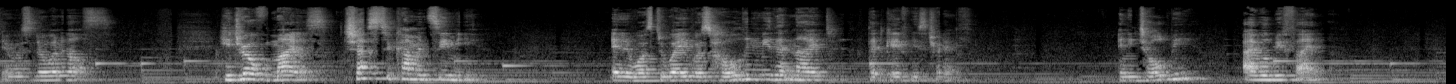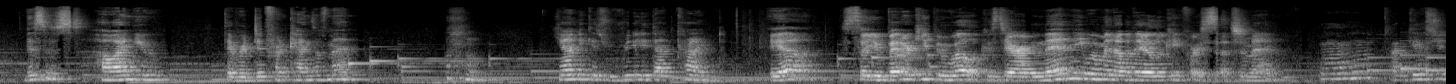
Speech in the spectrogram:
There was no one else. He drove miles just to come and see me. And it was the way he was holding me that night that gave me strength. And he told me I will be fine. This is how I knew there were different kinds of men. Yannick is really that kind. Yeah, so you better keep him well, because there are many women out there looking for such a man. Mm-hmm. I guess you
